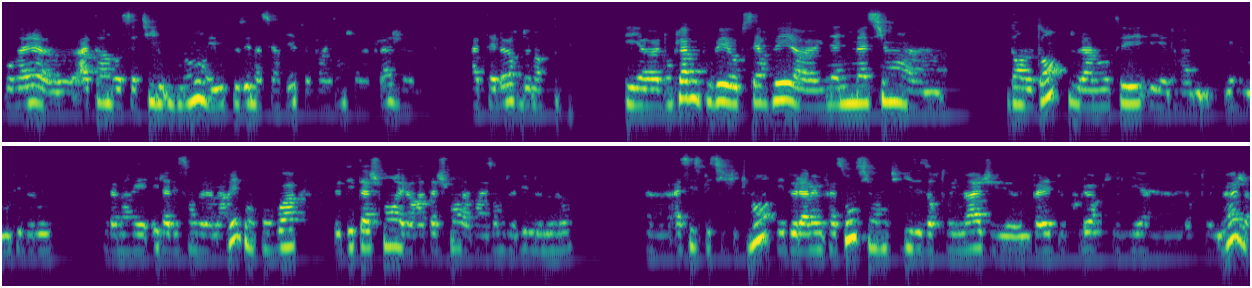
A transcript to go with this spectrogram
pourrais euh, atteindre cette île ou non et où poser ma serviette, par exemple, sur la plage euh, à telle heure demain. Et donc là, vous pouvez observer une animation dans le temps de la montée et de la, montée de l'eau de la marée et la descente de la marée. Donc on voit le détachement et le rattachement, là, par exemple, de l'île de Melon assez spécifiquement. Et de la même façon, si on utilise des ortho-images et une palette de couleurs qui est liée à l'ortho-image,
